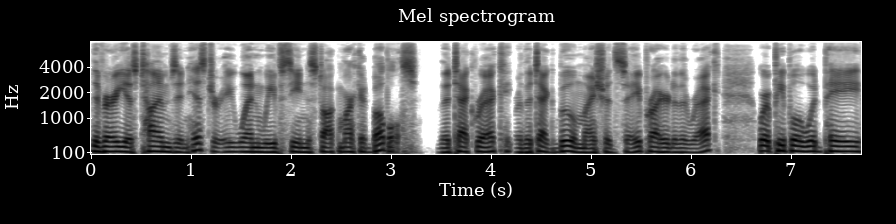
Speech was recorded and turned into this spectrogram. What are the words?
the various times in history when we've seen stock market bubbles. The tech wreck or the tech boom i should say prior to the wreck where people would pay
